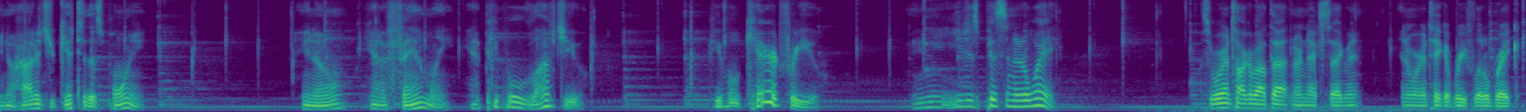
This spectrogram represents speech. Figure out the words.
you know, how did you get to this point? You know, you had a family. You had people loved you. People cared for you. You're just pissing it away. So we're going to talk about that in our next segment, and we're going to take a brief little break.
